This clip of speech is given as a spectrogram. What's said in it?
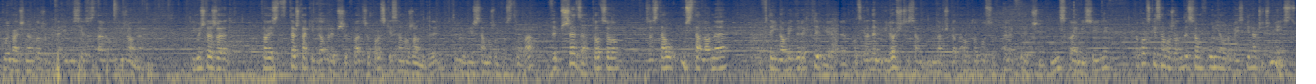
wpływać na to, żeby te emisje zostały obniżone. I myślę, że to jest też taki dobry przykład, że polskie samorządy, w tym również samorząd Ostrowa, wyprzedza to, co zostało ustalone w tej nowej dyrektywie. Pod względem ilości sam, na przykład autobusów elektrycznych, niskoemisyjnych, to polskie samorządy są w Unii Europejskiej na trzecim miejscu.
